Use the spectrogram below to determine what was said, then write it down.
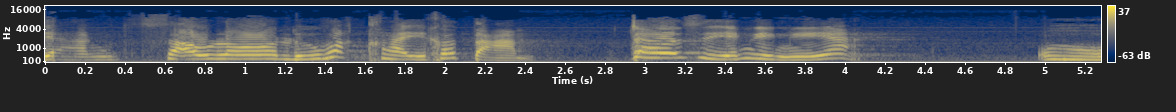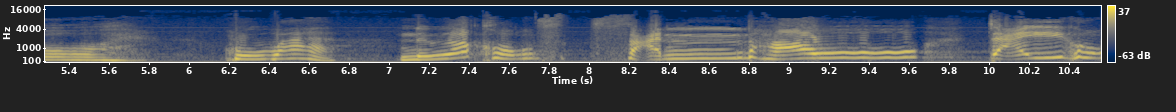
อย่างซาโลหรือว่าใครก็ตาม เจอเสียงอย่างนี้โอ้ยครูว่า เนื้อคงสั่นเทาใจคง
